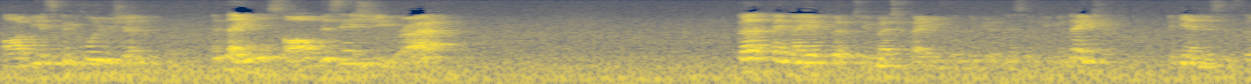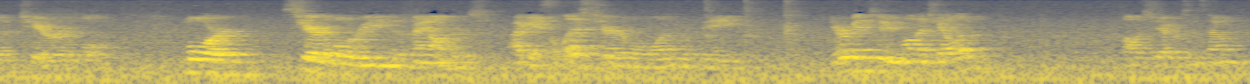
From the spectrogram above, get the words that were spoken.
obvious conclusion, and they will solve this issue, right? But they may have put too much faith in the goodness of human nature. Again, this is the charitable, more charitable reading of the founders. I guess a less charitable one would be, you ever been to Monticello? Thomas Jefferson's home?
